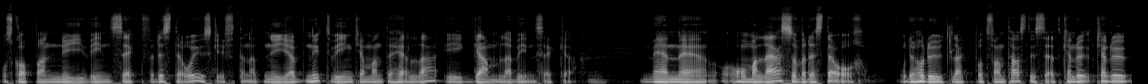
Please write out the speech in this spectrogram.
och skapa en ny vinsäck. För det står ju i skriften att nya, nytt vin kan man inte hälla i gamla vinsäckar. Mm. Men eh, om man läser vad det står, och det har du utlagt på ett fantastiskt sätt, kan du, kan du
